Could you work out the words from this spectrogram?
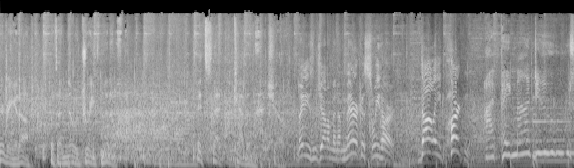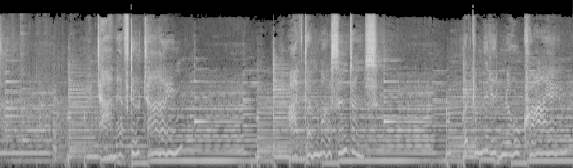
Serving it up with a no drink minimum. It's that Kevin Show. Ladies and gentlemen, America's sweetheart, Dolly Parton. I've paid my dues time after time. I've done my sentence, but committed no crime.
